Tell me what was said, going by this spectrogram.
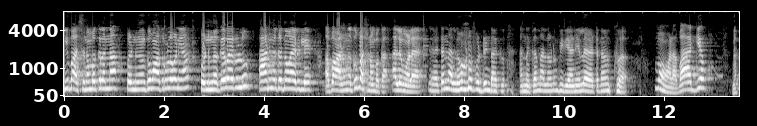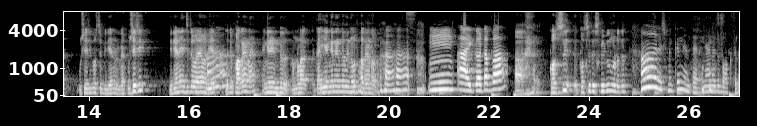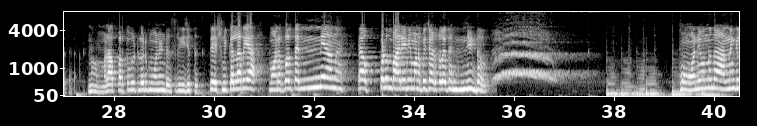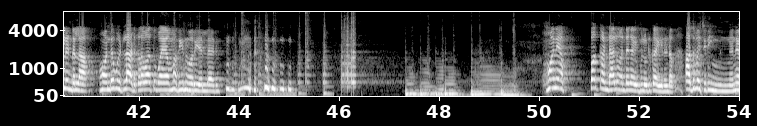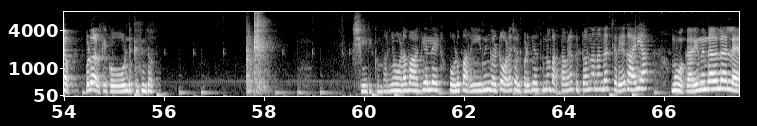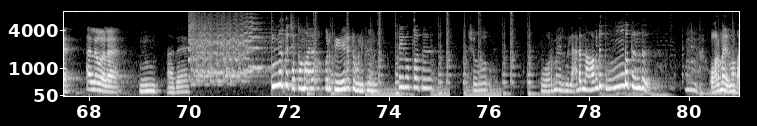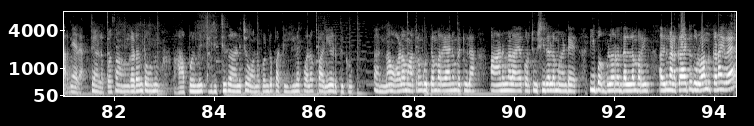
ഈ ഭക്ഷണം വെക്കൽ എന്നാ പെണ്ണുങ്ങൾക്ക് മാത്രമുള്ള പണിയാ? പെണ്ണുങ്ങൾക്ക് വയറുള്ളൂ ആണുങ്ങൾക്ക് എന്നാ വയറില്ലേ? അപ്പൊ ആണുങ്ങൾക്കും ഭക്ഷണം വെക്കാം. അല്ലേ മോളെ? ഏട്ടൻ നല്ലോണം ഫുഡ് ഉണ്ടാക്കും. എന്നൊക്കെ നല്ലോണം ബിരിയാണിയെല്ലാം ഏട്ടനെ വെക്കുക. മോളെ ഭാഗ്യം. ഉഷേച്ചി കുറച്ച് ബിരിയാണി ഉഷേച്ചി ബിരിയാണി വെച്ചിട്ട് പോയാൽ മതി. എന്നിട്ട് പറയണേ എങ്ങനെയുണ്ട്? നമ്മളെ കൈ എങ്ങനെയുണ്ട് നിങ്ങൾ പറയണം. ആയിക്കോട്ടപ്പാ. കുറച്ച് കുറച്ച് രശ്മിക്കും കൊടുക്ക്. ആ രശ്മിക്ക് ഞാൻ തരാം. ഞാനൊരു ബോക്സിൽ തരാം. നമ്മളെ അപ്പുറത്തെ വീട്ടിലൊരു മോനുണ്ട് ശ്രീജിത്ത്. രശ്മിക്കെല്ലാം അറിയാ മോനെ പോലെ തന്നെയാണ്. എപ്പോഴും ഭാര്യനെയും മണപ്പിച്ച അടുക്കള തന്നെ ഉണ്ടാവും. മോനെ ഒന്നും കാണണമെങ്കിലുണ്ടല്ലോ. ഓന്റെ വീട്ടിൽ അടുക്കള ഭാഗത്ത് പോയാൽ മതി എന്ന് പറയും എല്ലാരും. ഓനെ എപ്പോ കണ്ടാലും ഓന്റെ കൈമിൽ ഒരു കയ്യിലുണ്ടാവും. അത് വെച്ചിട്ട് ഇങ്ങനെ എപ്പോഴും ഇളക്കിക്കൊണ്ടിരിക്കുന്നുണ്ടാവും ശരിക്കും പറഞ്ഞ ഓളെ ഭാഗ്യല്ലേ? ഓൾ പറയുന്നതും കേട്ട് ഓളെ ചൊൽപ്പടിക്ക് എത്തുന്ന ഭർത്താവിനെ കിട്ടുമെന്ന് പറഞ്ഞാൽ എന്താ ചെറിയ കാര്യാ? മൂക്കറിയുന്നുണ്ടാവല്ലോ അല്ലേ? അല്ലേ ഓളെ അതെ. ഇങ്ങനത്തെ ചെക്കന്മാരെ ഒരു പേരിട്ട് വിളിക്കുന്നു ഏതോപ്പ അത്. ഷോ ഓർമ്മ എന്റെ നാവിന്റെ തുമ്പത്തുണ്ട്. ഓർമ്മ വരുമ്പോൾ പറഞ്ഞുതരാം. ചിലപ്പോൾ സങ്കടം തോന്നും. ആ പെണ്ണ് ചിരിച്ച് കാണിച്ച് ഓനെ കൊണ്ട് പട്ടീനെ പോലെ പണിയെടുപ്പിക്കും. എന്നാൽ ഓളെ മാത്രം കുറ്റം പറയാനും പറ്റൂല. ആണുങ്ങളായ കുറച്ച് ഉശിരെല്ലാം വേണ്ടേ? ഈ പെമ്പിളർ എന്തെല്ലാം പറയും? അതിന് കണക്കായിട്ട് തുള്ളാൻ നിൽക്കണ ഇവേ.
